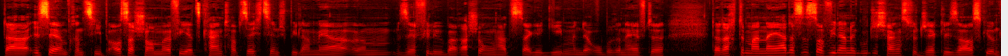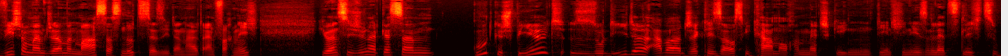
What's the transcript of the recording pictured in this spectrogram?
Da ist ja im Prinzip außer Sean Murphy jetzt kein Top 16 Spieler mehr. Ähm, sehr viele Überraschungen hat es da gegeben in der oberen Hälfte. Da dachte man, naja, das ist doch wieder eine gute Chance für Jack Lisowski. Und wie schon beim German Masters nutzt er sie dann halt einfach nicht. Johann Sijun hat gestern gut gespielt, solide, aber Jack Lisowski kam auch im Match gegen den Chinesen letztlich zu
